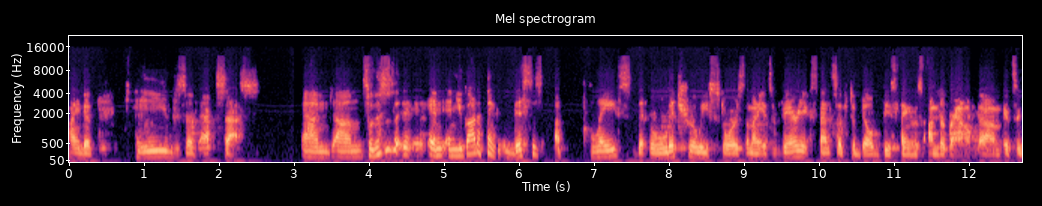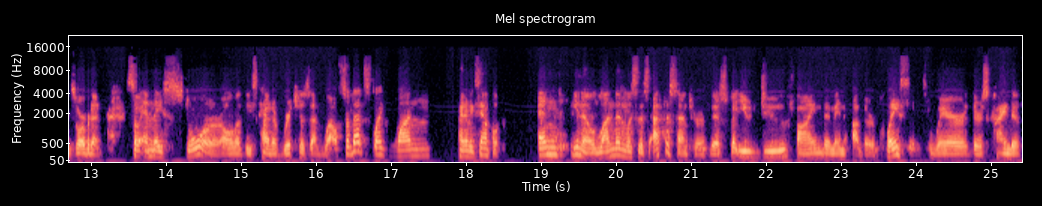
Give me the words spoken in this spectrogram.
kind of caves of excess. And um, so this is, and, and you got to think this is a place that literally stores the money. It's very expensive to build these things underground. Um, it's exorbitant. So, and they store all of these kind of riches and wealth. So that's like one kind of example. And, you know, London was this epicenter of this, but you do find them in other places where there's kind of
